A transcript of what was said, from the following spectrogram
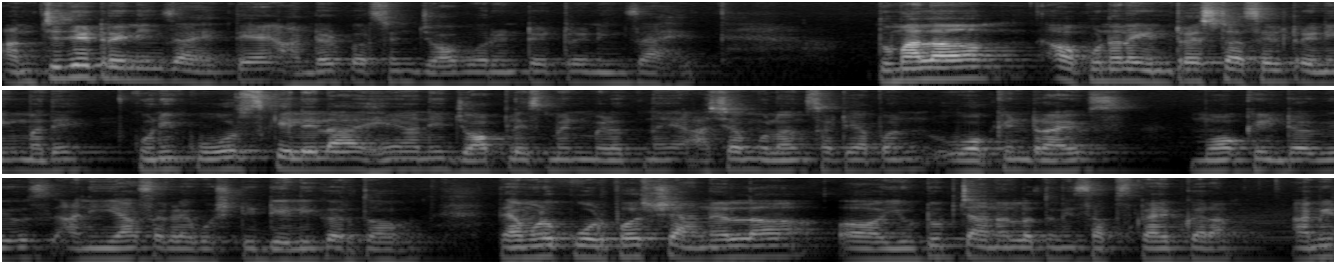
आमचे जे ट्रेनिंग्ज आहेत ते hundred percent job oriented trainings आहेत. तुम्हाला कुणाला इंटरेस्ट असेल ट्रेनिंगमध्ये कोणी कोर्स केलेला आहे आणि जॉब प्लेसमेंट मिळत नाही अशा मुलांसाठी आपण walk in drives mock interviews आणि या सगळ्या गोष्टी डेली करतो आहोत. त्यामुळे कोडफर्स्ट चॅनलला यूट्यूब चॅनलला तुम्ही सबस्क्राईब करा. आम्ही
